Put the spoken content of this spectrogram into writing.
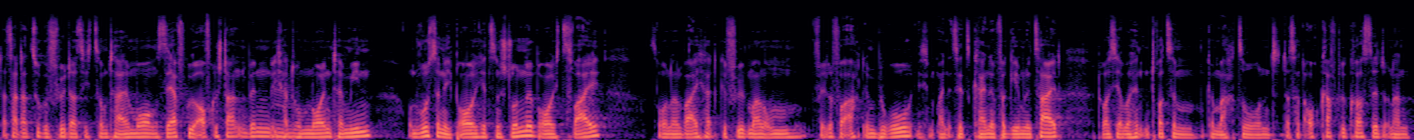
Das hat dazu geführt, dass ich zum Teil morgens sehr früh aufgestanden bin. Ich mhm. hatte um neun Termin und wusste nicht, brauche ich jetzt eine Stunde, brauche ich zwei. So, und dann war ich halt gefühlt mal um Viertel vor acht im Büro. Ich meine, ist jetzt keine vergebene Zeit. Du hast sie aber hinten trotzdem gemacht so und das hat auch Kraft gekostet und dann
